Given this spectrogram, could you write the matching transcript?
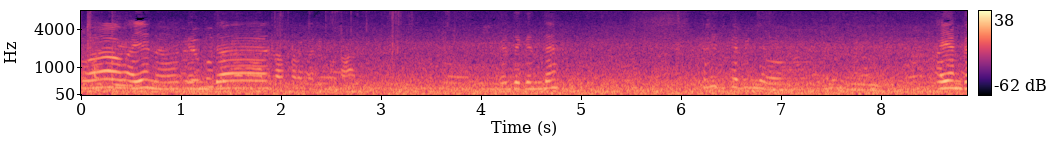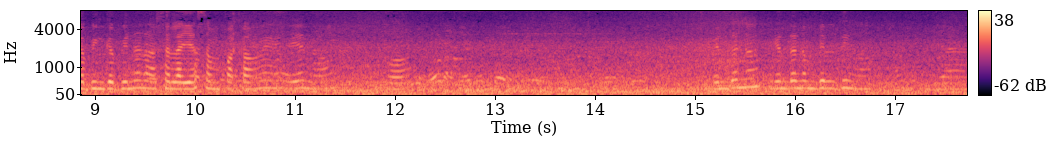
Wow. Ayan oh, ganda. Ganda, ganda. Kahit gabi na oh. Ayan, gabing-gabi na, nasa layasan pa kami. Ayan oh. oh. Ganda na, ganda ng building oh. Ayan.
